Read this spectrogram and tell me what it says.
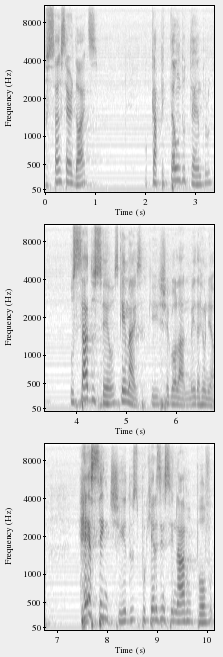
os sacerdotes, o capitão do templo, os saduceus, quem mais que chegou lá no meio da reunião? Ressentidos porque eles ensinavam o povo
